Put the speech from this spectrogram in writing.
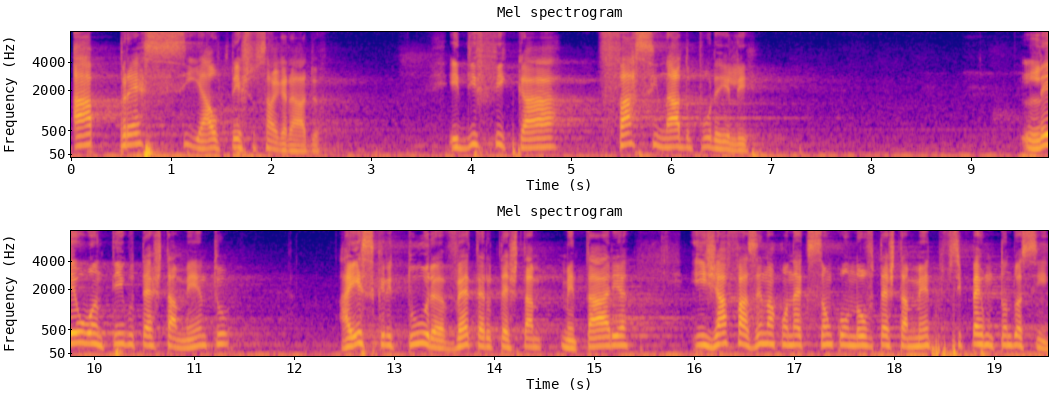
apreciar o texto sagrado e de ficar fascinado por ele. Lê o Antigo Testamento, a escritura veterotestamentária e já fazendo a conexão com o Novo Testamento, se perguntando assim:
